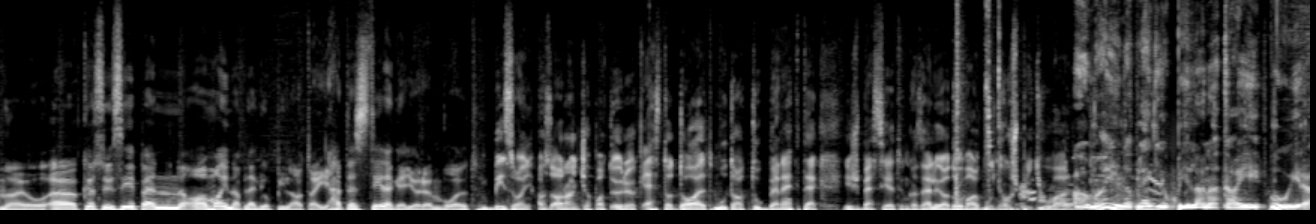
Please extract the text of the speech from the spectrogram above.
Na jó, köszönjük szépen a mai nap legjobb pillanatai. Hát ez tényleg egy öröm volt. Bizony, az aranycsapat örök. Ezt a dalt mutattuk be nektek, és beszéltünk az előadóval, Bunyós Pityúval. A mai nap legjobb pillanatai újra.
